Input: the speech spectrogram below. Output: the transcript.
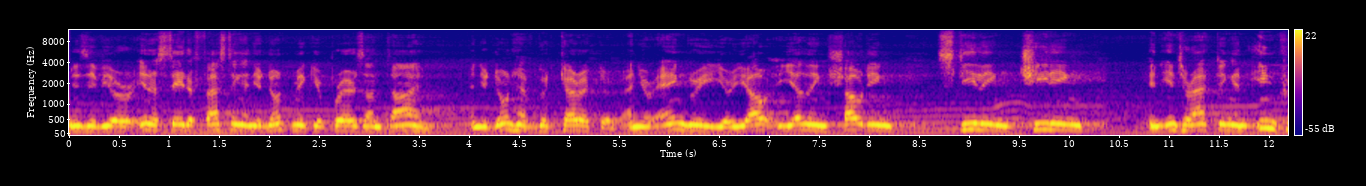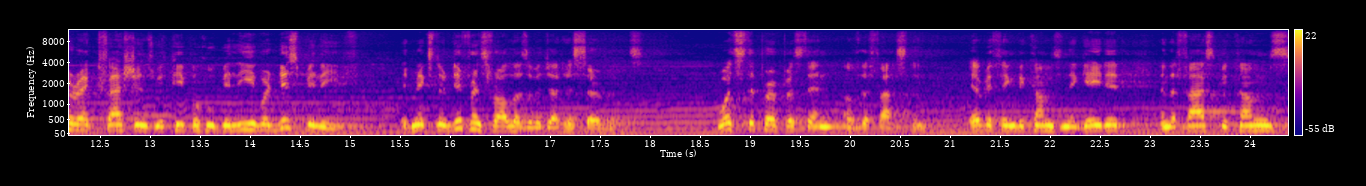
Means if you're in a state of fasting and you don't make your prayers on time and you don't have good character and you're angry, you're yelling, shouting, stealing, cheating and interacting in incorrect fashions with people who believe or disbelieve, it makes no difference for Allah His servants. What's the purpose then of the fasting? Everything becomes negated and the fast becomes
